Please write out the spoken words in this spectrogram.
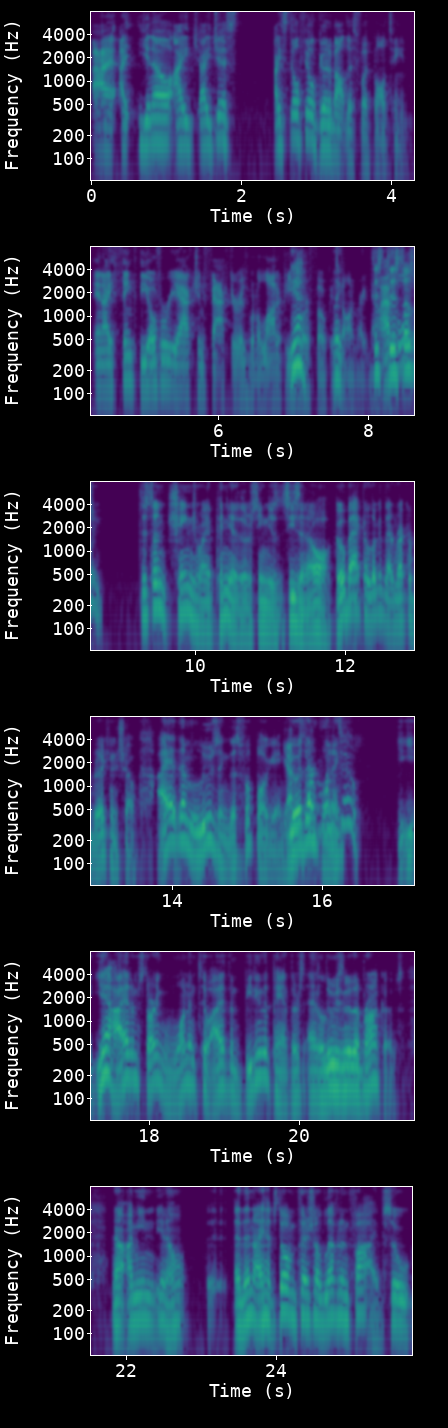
I, I you know I I just I still feel good about this football team, and I think the overreaction factor is what a lot of people Yeah, are focused like, on right now. This, Absolutely. this doesn't this doesn't change my opinion of their senior season at all. Go back and look at that record prediction show. I had them losing this football game. yeah, you had them one winning. Y- y- Yeah, I had them starting one and two. I had them beating the Panthers and losing to the Broncos. Now, I mean, you know, and then I have still haven't finished on eleven and five. So,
